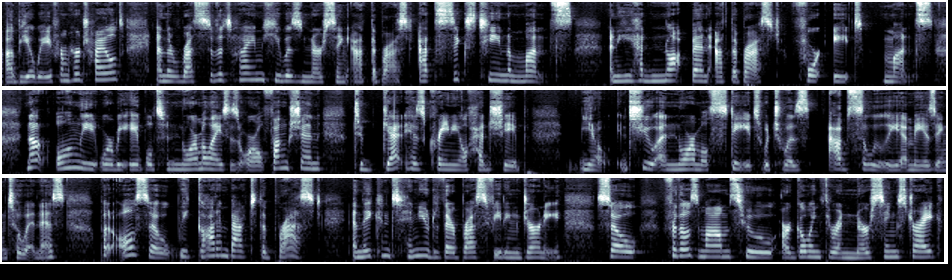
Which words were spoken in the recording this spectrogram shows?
uh, be away from her child. And the rest of the time, he was nursing at the breast at 16 months. And he had not been at the breast for eight months. Not only were we able to normalize his oral function, to get his cranial head shape, you know, to a normal state, which was absolutely amazing to witness, but also we got him back to the breast and they continued their breastfeeding journey. So, for those moms who are going through a nursing strike,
